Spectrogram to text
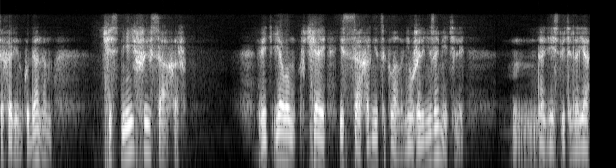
Сахарин, куда нам? Честнейший сахар. Ведь я вам в чай из сахарницы клала, неужели не заметили? Да, действительно, я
